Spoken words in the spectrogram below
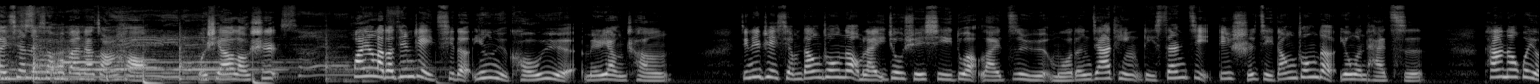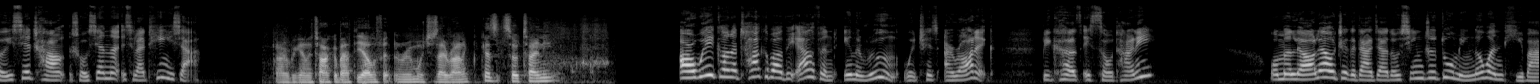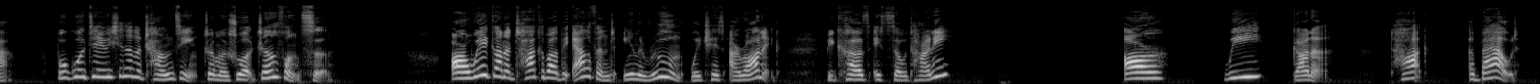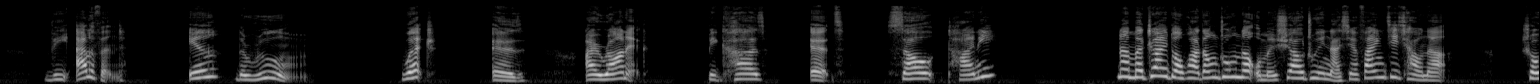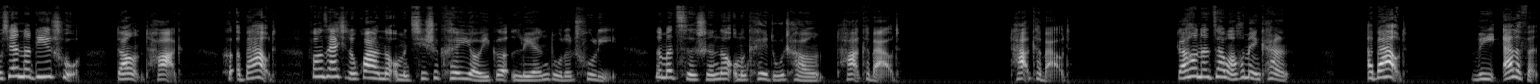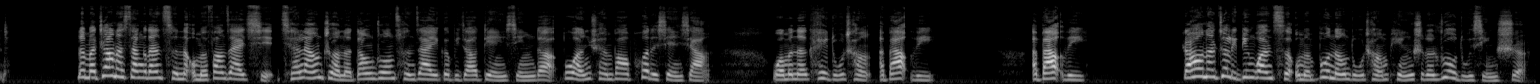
位亲爱的小伙伴，大家早上好，我是瑶瑶老师，欢迎来到今天这一期的英语口语每日养成。今天这节目当中呢，我们来依旧学习一段来自于《摩登家庭》第三季第十集当中的英文台词，它呢会有一些长，首先呢，一起来听一下。Are we going to talk about the elephant in the room, which is ironic because it's so tiny? Are we gonna talk about the elephant in the room, which is ironic because it's so tiny? 我们聊聊这个大家都心知肚明的问题吧。不过鉴于现在的场景，这么说真讽刺。Are we gonna talk about the elephant in the room, which is ironic because it's so tiny? Are we gonna talk about the elephant in the room, which is ironic because it's so tiny? 那么这样一段话当中呢，我们需要注意哪些发音技巧呢？首先呢，第一处 “don't talk” 和 about 放在一起的话呢，我们其实可以有一个连读的处理。那么此时呢，我们可以读成 talk about，talk about。然后呢，再往后面看 about the elephant。那么这样的三个单词呢，我们放在一起，前两者呢当中存在一个比较典型的不完全爆破的现象，我们呢可以读成 about the” About the。然后呢，这里定冠词我们不能读成平时的弱读形式，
